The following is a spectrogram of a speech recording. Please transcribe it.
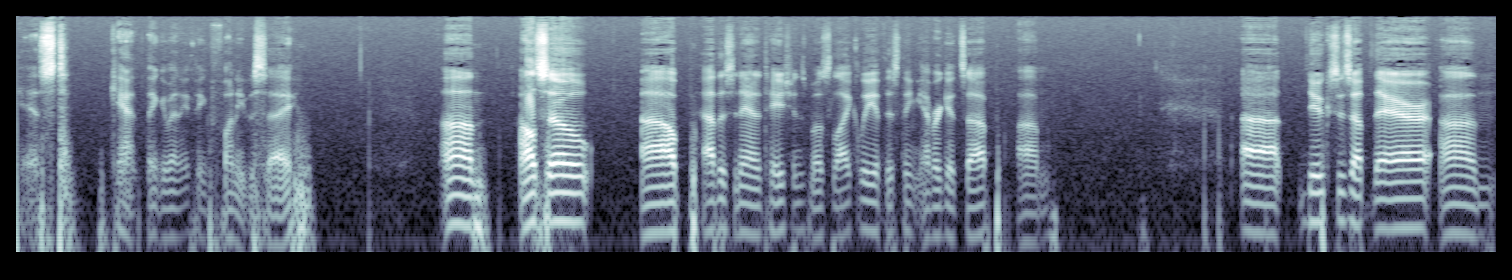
pissed. Can't think of anything funny to say. Um, also, uh, I'll have this in annotations most likely if this thing ever gets up. Um, uh, Dukes is up there. Um,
